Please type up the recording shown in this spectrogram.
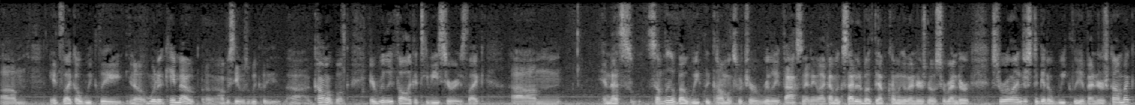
Um, it's like a weekly, you know, when it came out, uh, obviously it was a weekly uh, comic book. It really felt like a TV series, like um, and that's something about weekly comics which are really fascinating. Like I'm excited about the upcoming Avengers No Surrender storyline just to get a weekly Avengers comic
